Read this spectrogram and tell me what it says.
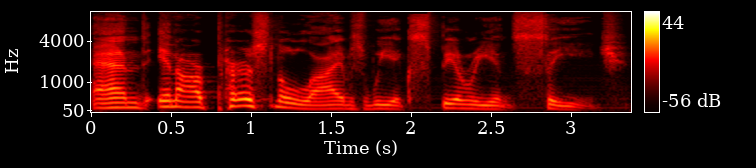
And in our personal lives, we experience siege.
